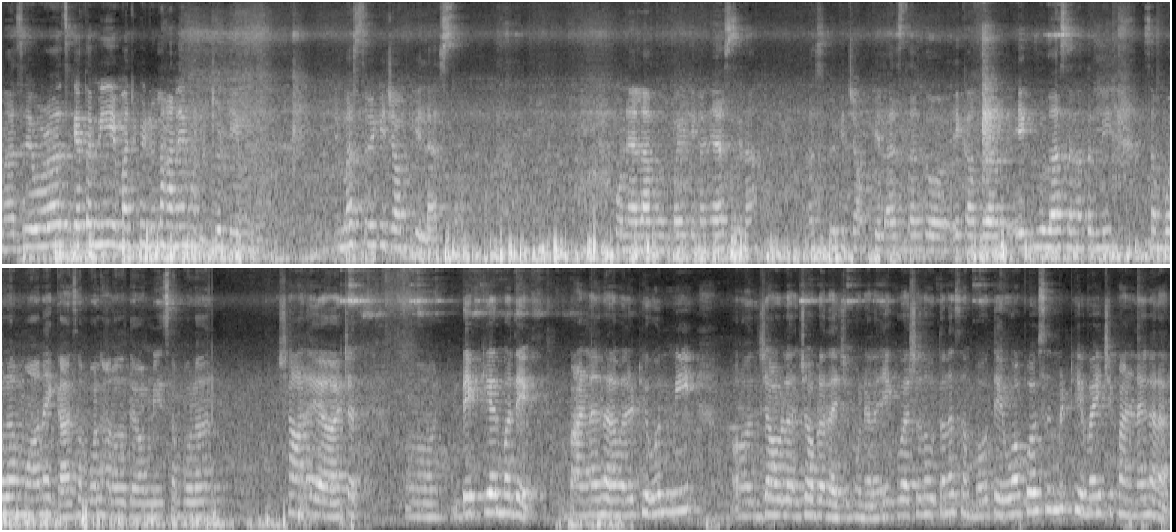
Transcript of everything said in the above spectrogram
माझं एवढंच की आता मी माझी पिढी लहान आहे म्हणून छोटी आहे म्हणून. मी मस्तपैकी जॉब केला असता. पुण्याला मुंबई ठिकाणी असते ना मस्तपैकी जॉब केला असता. तो एका मुला एक मुलं असताना तर मी संबोला मन नाही का? संबो लहान होता तेव्हा मी संबोला शाळे याच्यात डे केअरमध्ये पाळण्याघरामध्ये ठेवून मी जॉबला जॉबला जायची पुण्याला. एक वर्षाचा होता ना संभव तेव्हापासून मी ठेवायची पाळण्या घरात.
